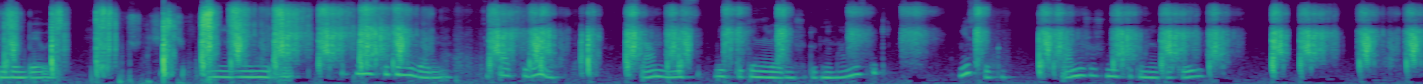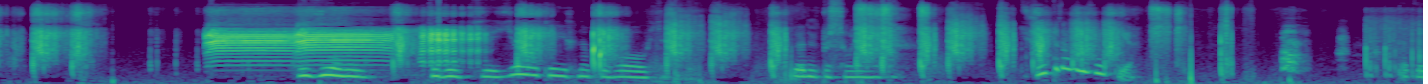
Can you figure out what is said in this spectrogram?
не бомбили. Не, не, не, містики не видно. Перший день. Там міс, містики не видно, що тут нема містики. Містика. Там же ж містики не атакують. Йой, дивіться, як я їх напугався. Ви не представляєте. Що ти робиш звуки? Так ось,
